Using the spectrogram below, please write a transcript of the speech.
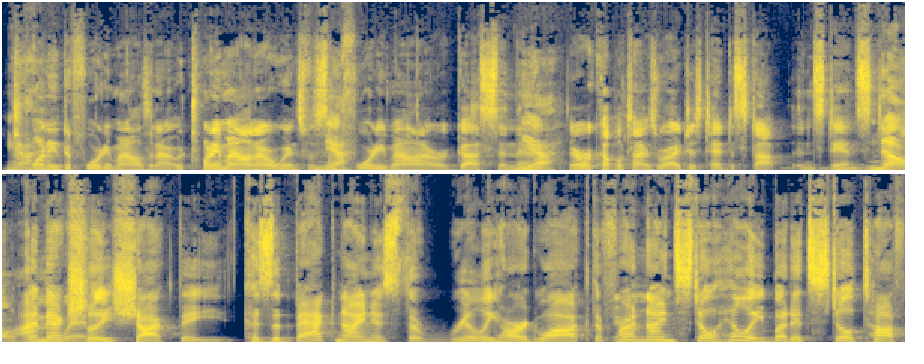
Yeah. 20 to 40 miles an hour. 20 mile an hour winds with some Yeah. 40 mile an hour gusts in there. Yeah. There were a couple times where I just had to stop and stand still. no, I'm the wind. actually shocked that because the back nine is the really hard walk. The front nine's still hilly, but it's still tough.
